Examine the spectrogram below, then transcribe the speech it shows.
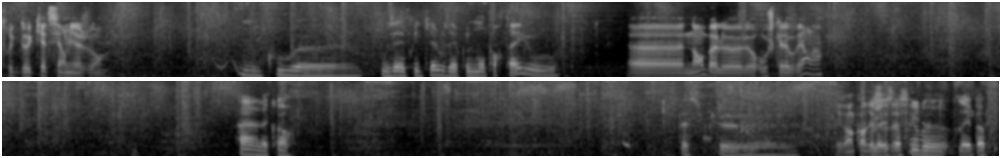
truc de quête s'est remis à jour. Du coup, euh, vous avez pris quel? Vous avez pris mon portail ou? Euh, non, bah le, le rouge qu'elle a ouvert là. Ah, d'accord. Parce que Il y avait encore des choses à faire. le, hein. on n'avait pas, pris-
